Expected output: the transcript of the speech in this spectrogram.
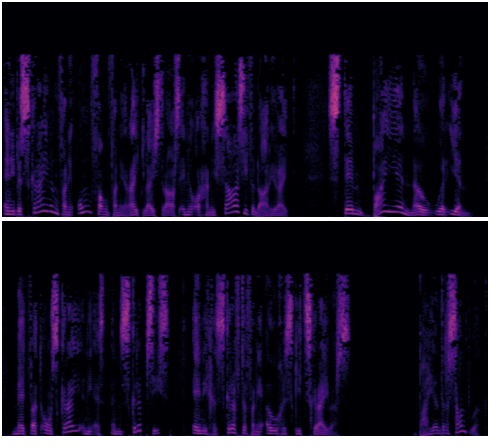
En die beskrywing van die omvang van die ryk luisteraars en die organisasie van daardie ryk stem baie nou ooreen met wat ons kry in die inskripsies en die geskrifte van die ou geskiedskrywers baie interessant ook.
